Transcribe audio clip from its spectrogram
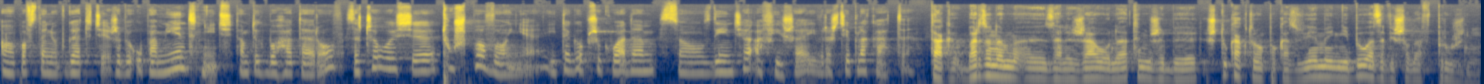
o powstaniu w getcie, żeby upamiętnić tamtych bohaterów, zaczęło się tuż po wojnie i tego przykładem są zdjęcia, afisze i wreszcie plakaty. Tak, bardzo nam e, zależało na tym, żeby sztuka, którą pokazujemy, nie była zawieszona w próżni.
